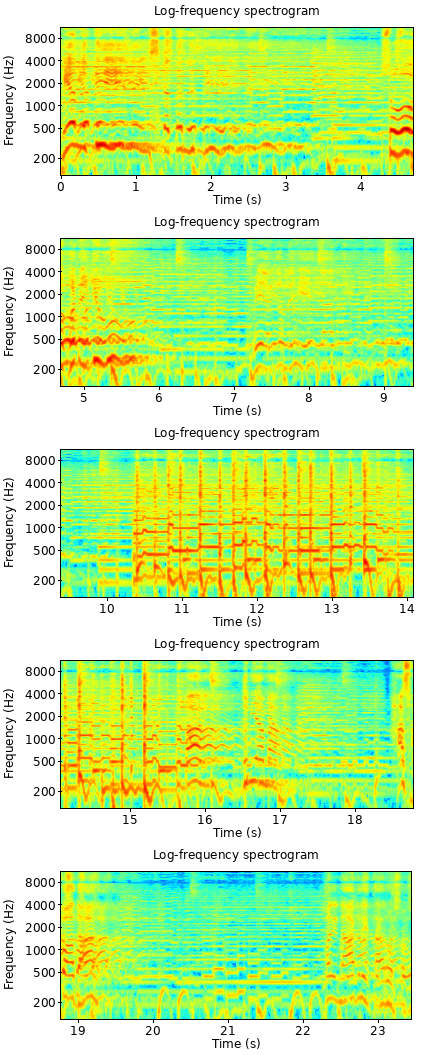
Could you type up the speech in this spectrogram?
મેલતી નહીં સતરતી સોગડ જુ વેગલી જાતી દુનિયામાં હાસ્તો આધાર મારી નાગની તારો સૌ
